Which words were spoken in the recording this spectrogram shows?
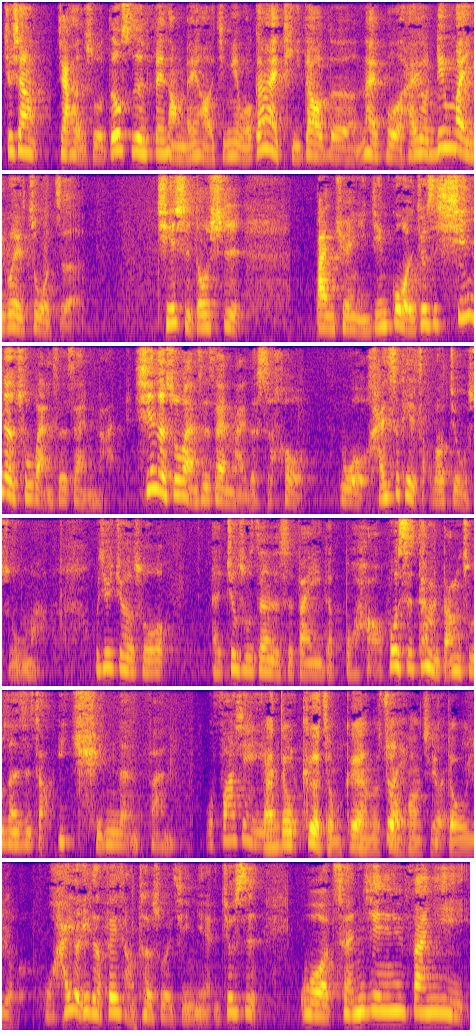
就像嘉恒说，都是非常美好的经验。我刚才提到的奈破，还有另外一位作者，其实都是版权已经过了，就是新的出版社在买，新的出版社在买的时候，我还是可以找到旧书嘛。我就觉得说，哎，旧书真的是翻译的不好，或是他们当初真的是找一群人翻。我发现也，反正都各种各样的状况，其实都有。我还有一个非常特殊的经验，就是。我曾经翻译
